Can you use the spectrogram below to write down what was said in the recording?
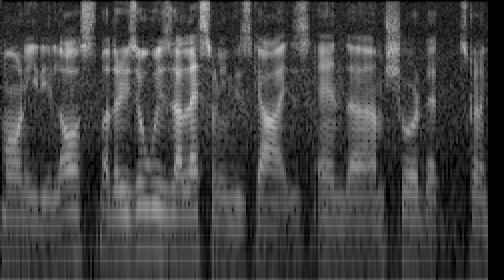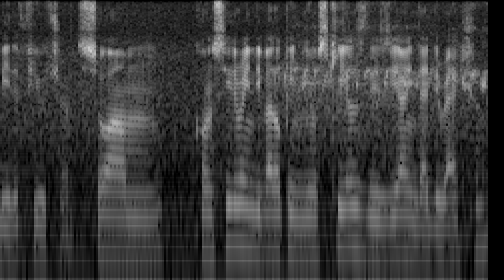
money they lost, but there is always a lesson in disguise and uh, I'm sure that it's gonna be the future. So I'm considering developing new skills this year in that direction.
